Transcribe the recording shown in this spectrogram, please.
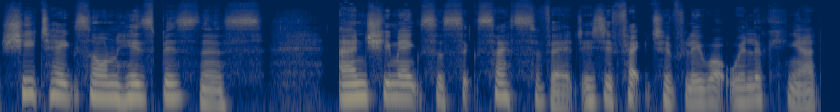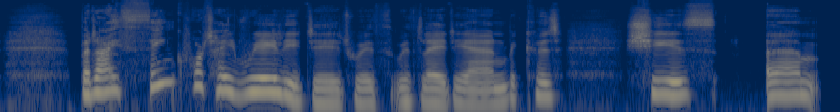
she takes on his business and she makes a success of it, is effectively what we're looking at. But I think what I really did with, with Lady Anne, because she is, um,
